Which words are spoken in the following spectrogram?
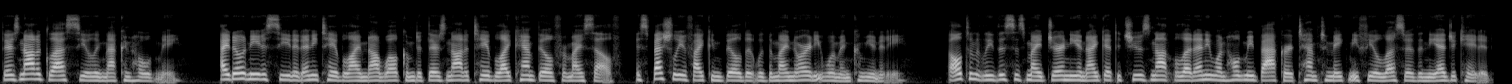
There's not a glass ceiling that can hold me. I don't need a seat at any table I'm not welcomed at. There's not a table I can't build for myself, especially if I can build it with the minority women community. Ultimately, this is my journey, and I get to choose not to let anyone hold me back or attempt to make me feel lesser than the educated,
